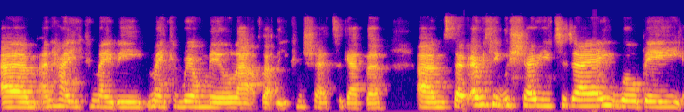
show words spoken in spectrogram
um, and how you can maybe make a real meal out of that that you can share together. so everything we show you today will be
